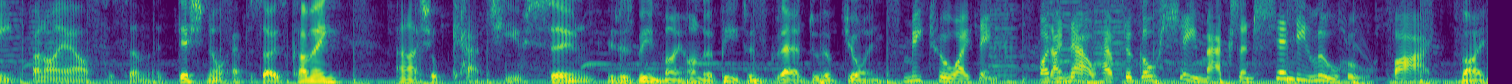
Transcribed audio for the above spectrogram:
keep an eye out for some additional episodes coming, and I shall catch you soon. It has been my honor, Pete, and glad to have joined. Me too, I think. But I now have to go see Max and Cindy Lou Who. Bye. Bye.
